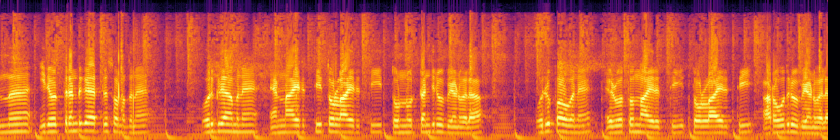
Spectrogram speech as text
ഇന്ന് ഇരുപത്തിരണ്ട് ക്യാരറ്റ് സ്വർണത്തിന് ഒരു ഗ്രാമിന് എണ്ണായിരത്തി തൊള്ളായിരത്തി തൊണ്ണൂറ്റഞ്ച് രൂപയാണ് വില. ഒരു പവന് എഴുപത്തൊന്നായിരത്തി തൊള്ളായിരത്തി അറുപത് രൂപയാണ് വില.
